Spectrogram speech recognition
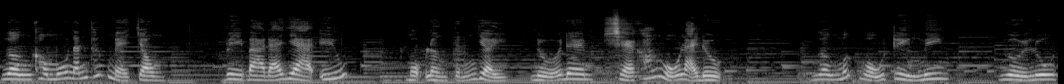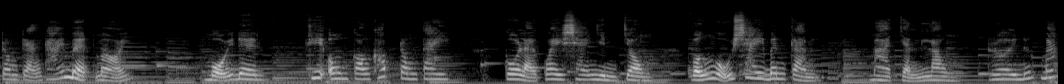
Ngân không muốn đánh thức mẹ chồng, vì bà đã già yếu. Một lần tỉnh dậy, nửa đêm sẽ khó ngủ lại được. Ngân mất ngủ triền miên, người luôn trong trạng thái mệt mỏi. Mỗi đêm, khi ôm con khóc trong tay cô lại quay sang nhìn chồng, vẫn ngủ say bên cạnh, mà chạnh lòng rơi nước mắt.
